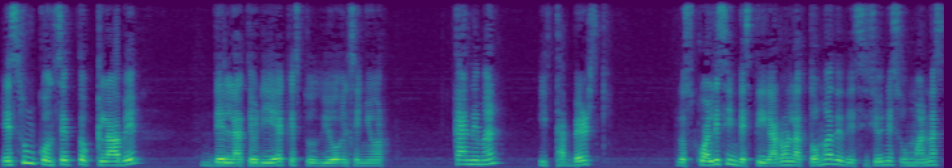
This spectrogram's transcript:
es un concepto clave de la teoría que estudió el señor Kahneman y Tabersky, los cuales investigaron la toma de decisiones humanas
